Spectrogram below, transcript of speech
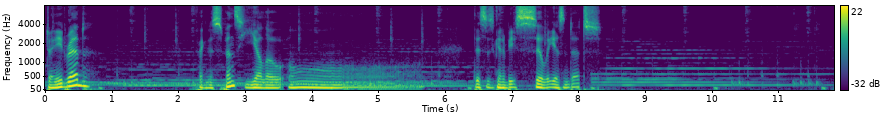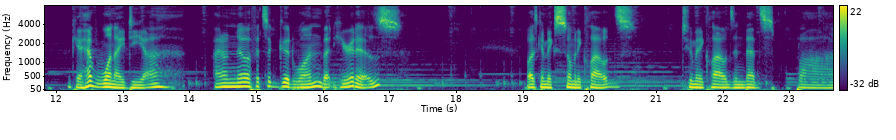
Do I need red? If I can dispense yellow... Oh... This is gonna be silly, isn't it? Okay, I have one idea. I don't know if it's a good one, but here it is. Well, it's gonna make so many clouds. Too many clouds in bed spa.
